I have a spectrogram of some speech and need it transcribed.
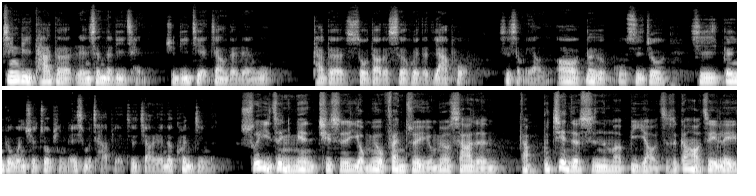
经历他的人生的历程，去理解这样的人物，他的受到的社会的压迫是什么样子。哦，那个故事就其实跟一个文学作品没什么差别，就是讲人的困境的。所以这里面其实有没有犯罪，有没有杀人，它不见得是那么必要，只是刚好这一类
